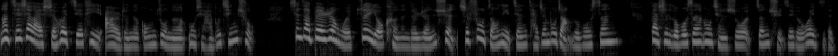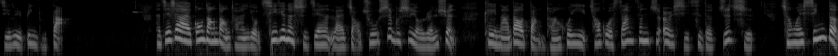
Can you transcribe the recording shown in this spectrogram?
那接下来谁会接替阿尔登的工作呢？目前还不清楚。现在被认为最有可能的人选是副总理兼财政部长罗伯森，但是罗伯森目前说争取这个位置的几率并不大。那接下来工党党团有七天的时间来找出是不是有人选可以拿到党团会议超过三分之二席次的支持，成为新的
